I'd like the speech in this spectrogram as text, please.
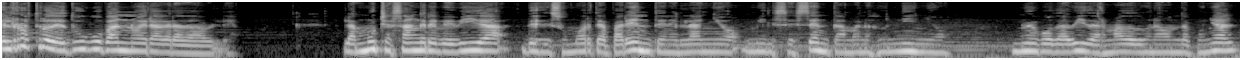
El rostro de Duguban no era agradable. La mucha sangre bebida desde su muerte aparente en el año 1060 a manos de un niño, nuevo David armado de una honda puñal,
